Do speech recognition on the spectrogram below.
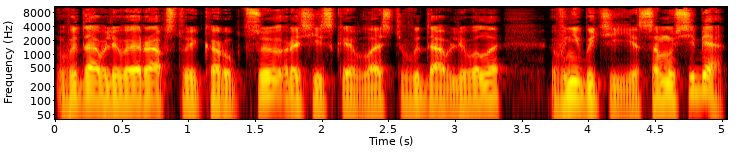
Выдавливая рабство и коррупцию, российская власть выдавливала в небытие саму себя.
